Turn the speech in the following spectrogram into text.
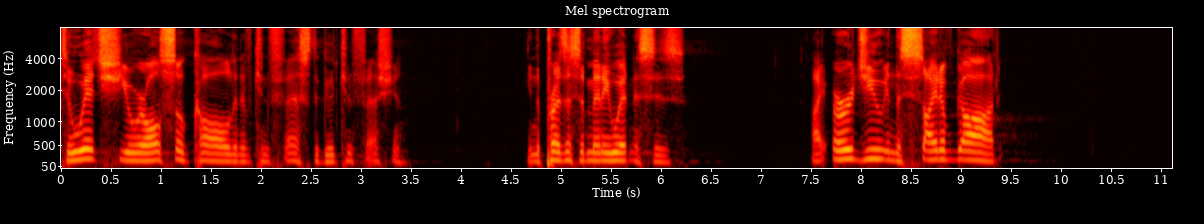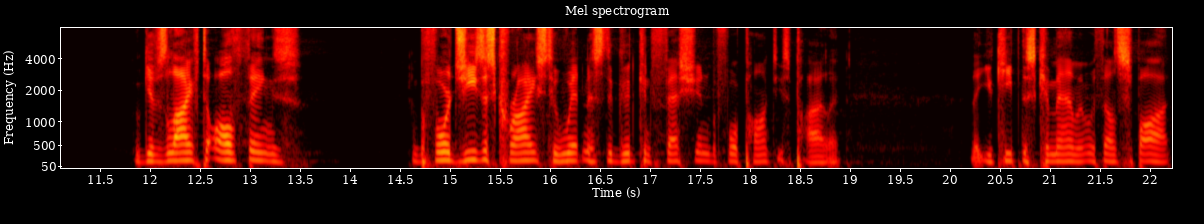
to which you were also called and have confessed the good confession. In the presence of many witnesses, I urge you in the sight of God, who gives life to all things, and before Jesus Christ, who witnessed the good confession before Pontius Pilate that you keep this commandment without spot,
